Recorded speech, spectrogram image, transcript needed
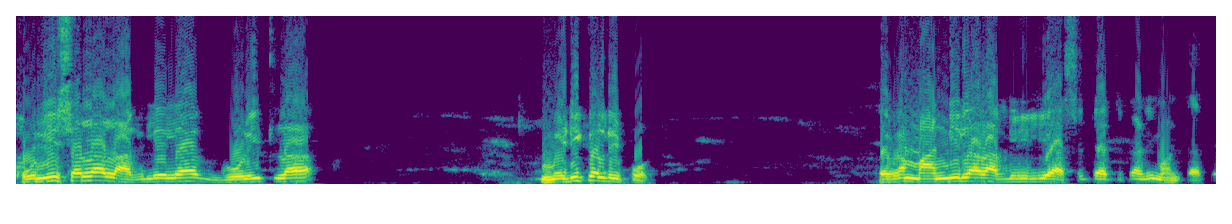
पोलिसाला लागलेल्या गोळीतला मेडिकल रिपोर्ट त्याला मांडीला लागलेली असं त्या ठिकाणी म्हणतात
